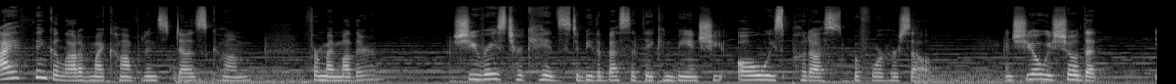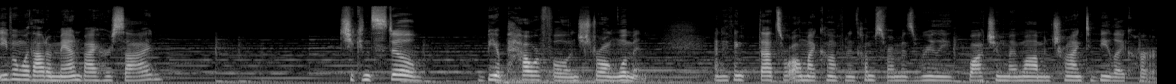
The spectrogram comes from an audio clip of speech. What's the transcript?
I think a lot of my confidence does come from my mother. She raised her kids to be the best that they can be, and she always put us before herself. And she always showed that even without a man by her side, she can still be a powerful and strong woman. And I think that's where all my confidence comes from is really watching my mom and trying to be like her.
